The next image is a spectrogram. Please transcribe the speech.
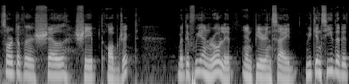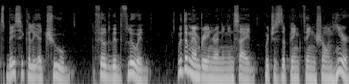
sort of a shell-shaped object, but if we unroll it and peer inside, we can see that it's basically a tube filled with fluid, with a membrane running inside, which is the pink thing shown here.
